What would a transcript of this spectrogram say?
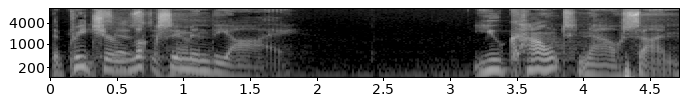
the preacher looks him, him in the eye. You count now, son.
